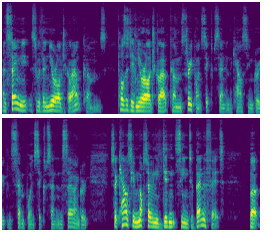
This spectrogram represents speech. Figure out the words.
And same with the neurological outcomes positive neurological outcomes 3.6% in the calcium group and 7.6% in the saline group. So calcium not only didn't seem to benefit, but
